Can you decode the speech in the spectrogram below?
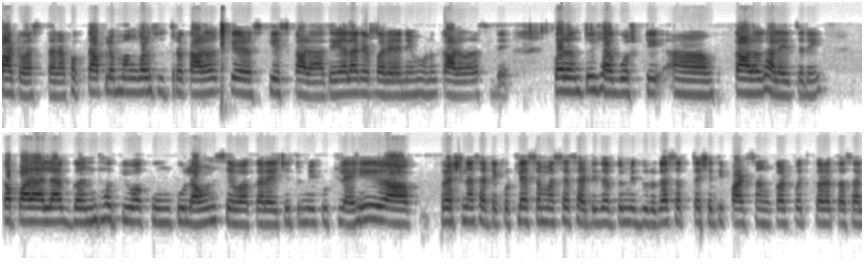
पाठ वाचताना. फक्त आपलं मंगळसूत्र काळं केस केस काळा आता याला काही पर्याय नाही म्हणून काळं असू दे. परंतु ह्या गोष्टी काळं घालायचं नाही. कपाळाला गंध किंवा कुंकू लावून सेवा करायची. तुम्ही कुठल्याही प्रश्नासाठी कुठल्या समस्यासाठी जर तुम्ही दुर्गा सप्तशती पाठ संकल्पित करत असाल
